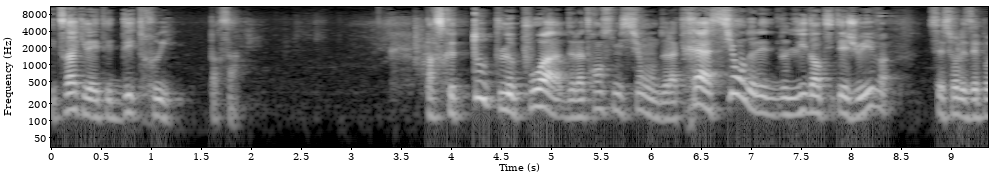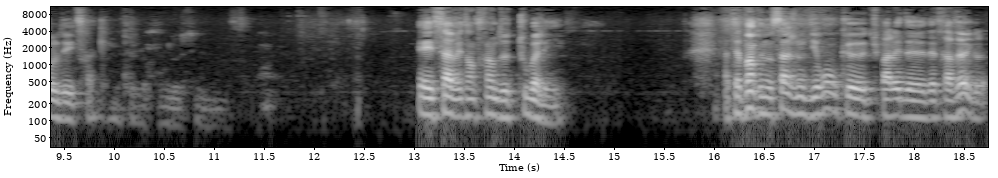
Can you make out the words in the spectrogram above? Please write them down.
Yitzhak, il a été détruit par ça. Parce que tout le poids de la transmission, de la création de l'identité juive, c'est sur les épaules de Yitzhak. Et ça est en train de tout balayer. À tel point que nos sages nous diront que tu parlais d'être aveugle.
